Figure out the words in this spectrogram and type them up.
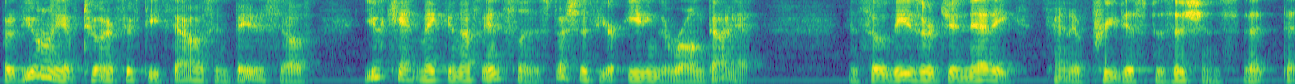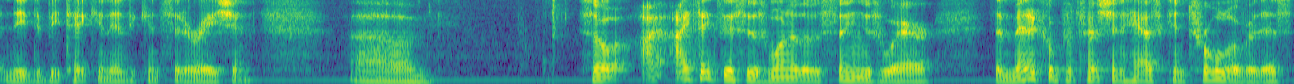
But if you only have 250,000 beta cells, you can't make enough insulin, especially if you're eating the wrong diet. And so these are genetic kind of predispositions that, that need to be taken into consideration. Um, so I, I think this is one of those things where the medical profession has control over this.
